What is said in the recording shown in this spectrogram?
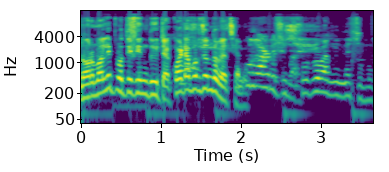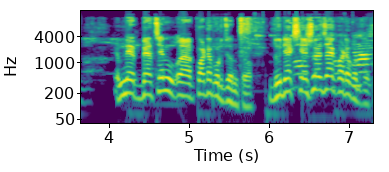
নরমালি প্রতিদিন দুইটা। কয়টা পর্যন্ত বেচেন? এমনি বেচেন কয়টা পর্যন্ত? দুই ড্যাক শেষ হয়ে যায় কয়টা পর্যন্ত?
